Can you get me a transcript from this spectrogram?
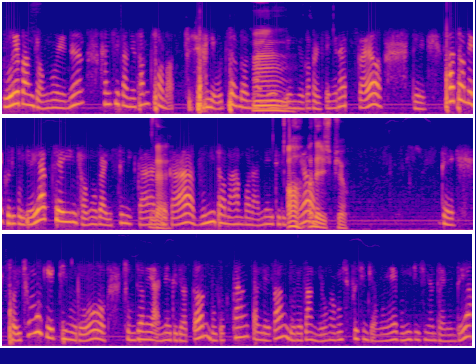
노래방 경우에는 1시간에 3,000원, 2시간에 5,000원 하는 음. 이용료가 발생을 할까요? 네. 사전에 그리고 예약제인 경우가 있으니까 네. 제가 문의 전화 한번 안내해 아 드릴게요. 안내해 주십시오. 네, 저희 총무기획팀으로 좀 전에 안내드렸던 목욕탕, 빨래방, 노래방 이용하고 싶으신 경우에 문의 주시면 되는데요.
